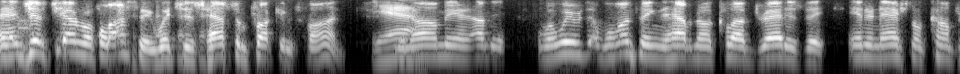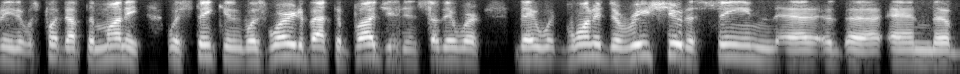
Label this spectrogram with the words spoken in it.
And just general philosophy, which is have some fucking fun. yeah You know, I mean, I mean, when we were one thing that happened on Club Dread is the international company that was putting up the money was thinking was worried about the budget, and so they were they would, wanted to reshoot a scene, uh, uh, and the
